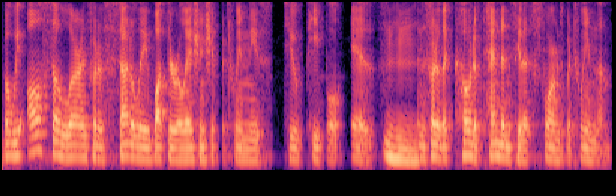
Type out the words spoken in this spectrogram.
but we also learn sort of subtly what the relationship between these two people is Mhm. and sort of the codependency that's formed between them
